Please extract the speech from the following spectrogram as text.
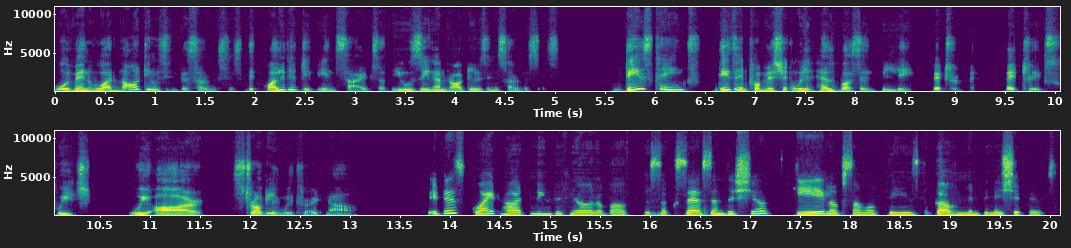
women who are not using the services, the qualitative insights of using and not using services. These things, these information will help us in building better metrics, which we are struggling with right now. It is quite heartening to hear about the success and the sheer scale of some of these government initiatives.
